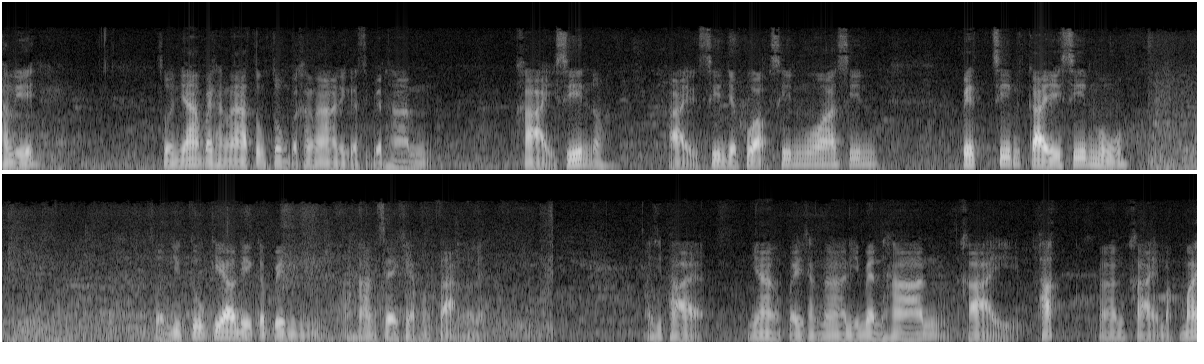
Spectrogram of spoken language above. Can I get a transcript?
ทะเล ส่วนย่างไปทางหน้าตรงๆ ไปข้างหน้านี่ก็สิเป็นห้านขายซีนเนาะ ขายซีนจะพวกซีนงัวซีนเป็ดซีนไก่ซีนหมู ส่วนอยูตู้แก้วนี่ก็เป็นอาหารแช่แข็งต่างๆนั่นแหละอาชิพายย่างไปทางหน้านี่แม่นฮานขายพักฮานขายหมักไม้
